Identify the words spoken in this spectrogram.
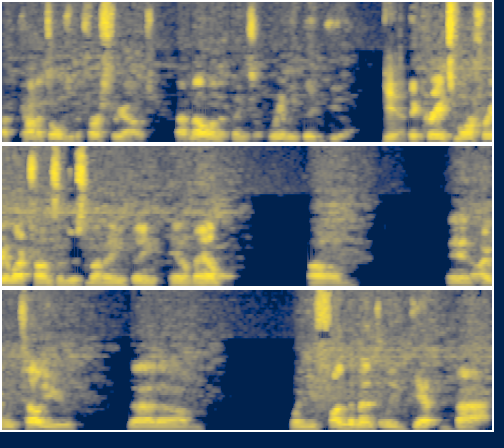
I've kind of told you the first three hours that melanin thing's a really big deal. Yeah. It creates more free electrons than just about anything in a mammal. Um, and I would tell you that um, when you fundamentally get back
